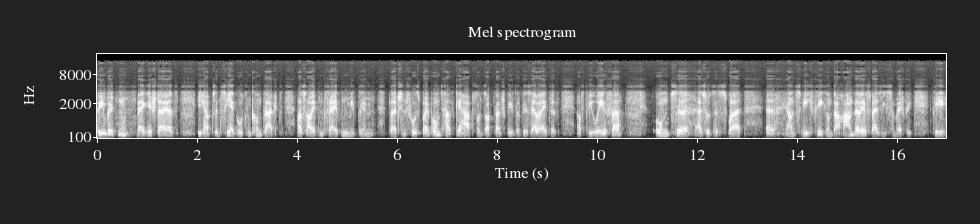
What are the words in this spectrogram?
Wimbledon beigesteuert. Ich habe einen sehr guten Kontakt aus alten Zeiten mit dem Deutschen Fußballbund gehabt und habe dann später das erweitert auf die UEFA. Und äh, also das war äh, ganz wichtig und auch anderes, weiß ich zum Beispiel die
